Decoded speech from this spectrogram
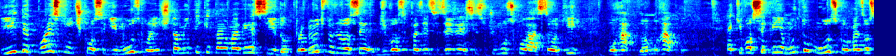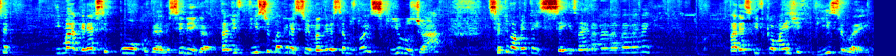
E depois que a gente conseguir músculo, a gente também tem que dar uma emagrecida. O problema de, fazer você, de você fazer esses exercícios de musculação aqui, vamos rápido, vamos rápido, é que você ganha muito músculo, mas você emagrece pouco, velho. Se liga, tá difícil emagrecer. Emagrecemos 2 quilos já. 196, vai, vai, vai, vai, vai, vai. Parece que fica mais difícil, velho.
